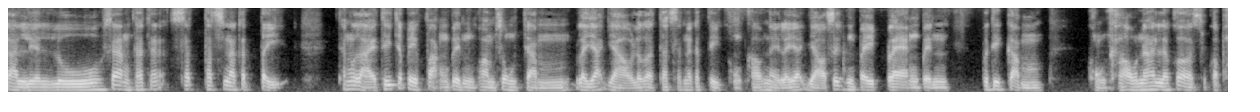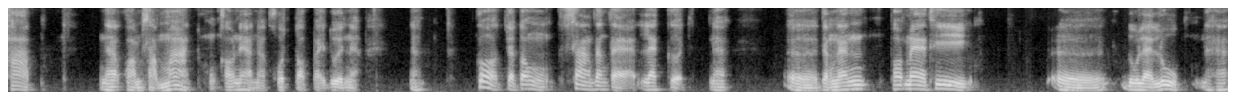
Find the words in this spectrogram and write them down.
การเรียนรู้สร้างทัศนคติ ทั้งหลายที่จะไปฝังเป็นความทรงจำระยะยาว แล้วก็ทัศนคติของเขาในระยะยาว ซึ่งไปแปลงเป็นพฤติกรรมของเขานะแล้วก็สุขภาพ นะความสามารถของเขาในอนาคตต่อไปด้วยเนี่ยนะก็จะต้องสร้างตั้งแต่แรกเกิดนะเอ่อดังนั้นพ่อแม่ที่เอ่อดูแลลูกนะฮะ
